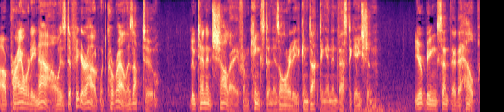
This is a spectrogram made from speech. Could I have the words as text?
Our priority now is to figure out what Karel is up to. Lieutenant Chalet from Kingston is already conducting an investigation. You're being sent there to help.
